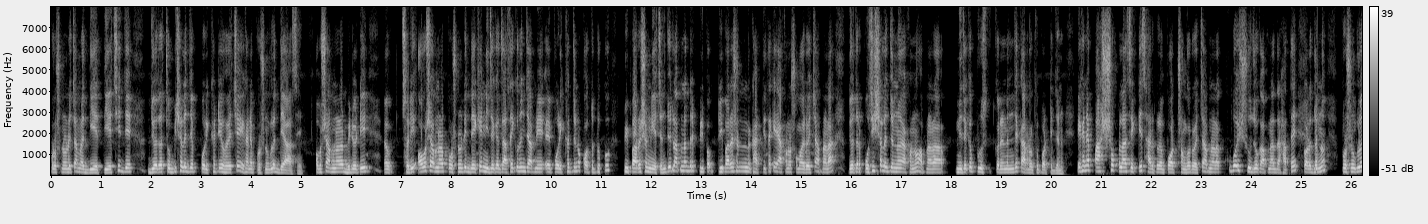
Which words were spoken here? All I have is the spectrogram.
প্রশ্ন রয়েছে আমরা দিয়ে দিয়েছি যে দুই হাজার চব্বিশ সালে যে পরীক্ষাটি হয়েছে, এখানে প্রশ্নগুলো দেওয়া আছে। অবশ্যই আপনারা ভিডিওটি সরি অবশ্যই আপনারা প্রশ্নটি দেখে নিজেকে যাচাই করুন যে আপনি এই পরীক্ষার জন্য কতটুকু প্রিপারেশন নিয়েছেন। যদি আপনাদের প্রিপারেশনের ঘাটতি থাকে, এখনও সময় রয়েছে, আপনারা দুই হাজার পঁচিশ সালের জন্য এখনও আপনারা নিজেকে প্রস্তুত করে নেন যে কারারক্ষী পদটির জন্য। এখানে পাঁচশো প্লাস একটি সার্কুলার পদ সংখ্যা রয়েছে, আপনারা খুবই সুযোগ আপনাদের হাতে করার জন্য প্রশ্নগুলো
